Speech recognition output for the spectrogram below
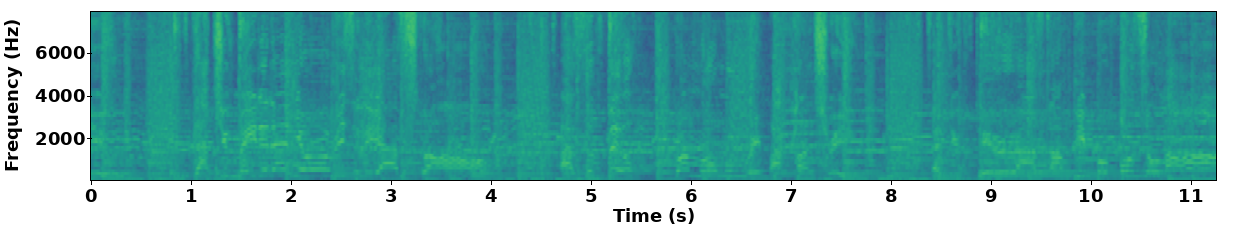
You that you've made it and you're easily as strong as the filth from who rape our country? And you've terrorized our people for so long.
